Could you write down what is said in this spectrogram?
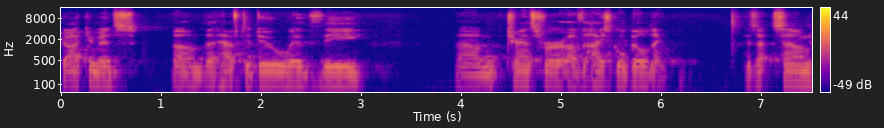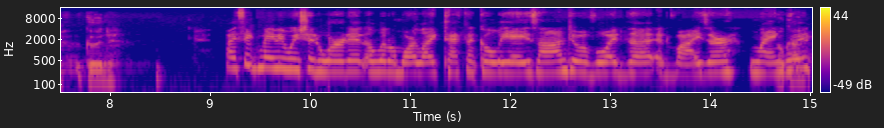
documents um, that have to do with the um, transfer of the high school building. Does that sound good? I think maybe we should word it a little more like technical liaison to avoid the advisor language.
